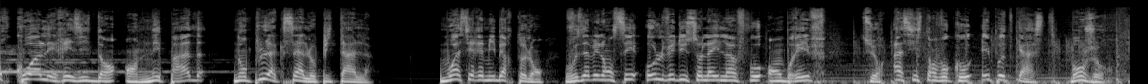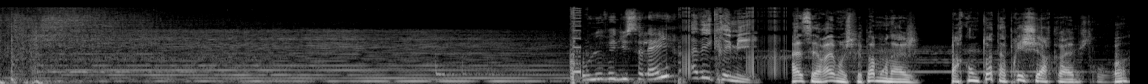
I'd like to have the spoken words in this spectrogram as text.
Pourquoi les résidents en EHPAD n'ont plus accès à l'hôpital Moi, c'est Rémi Berthelon. Vous avez lancé Au lever du soleil l'info en brief sur assistants vocaux et podcast. Bonjour. Au lever du soleil? Avec Rémi. Ah, c'est vrai, moi je fais pas mon âge. Par contre, toi, t'as pris cher quand même, je trouve. hein.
